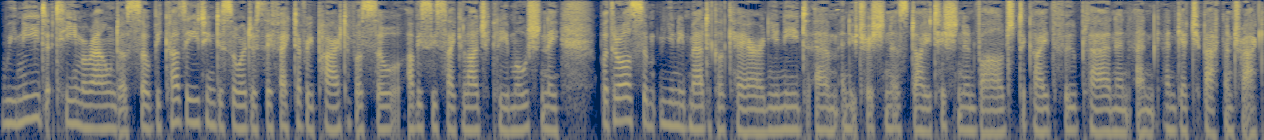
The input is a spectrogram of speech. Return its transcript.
we need a team around us. So because eating disorders, they affect every part of us. So obviously psychologically, emotionally, but they're also, you need medical care and you need um, a nutritionist, dietitian involved to guide the food plan and, and, and get you back on track.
